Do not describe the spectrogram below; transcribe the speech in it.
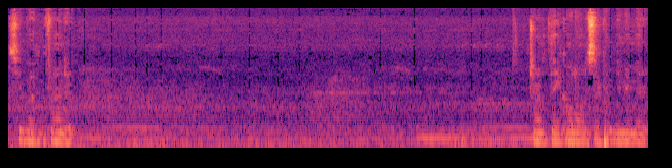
see if I can find it. Trying to think. Hold on a second. Give me a minute.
